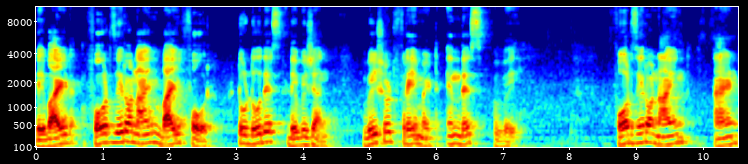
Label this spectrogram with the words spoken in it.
divide 409 by 4. To do this division, we should frame it in this way. 409 and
